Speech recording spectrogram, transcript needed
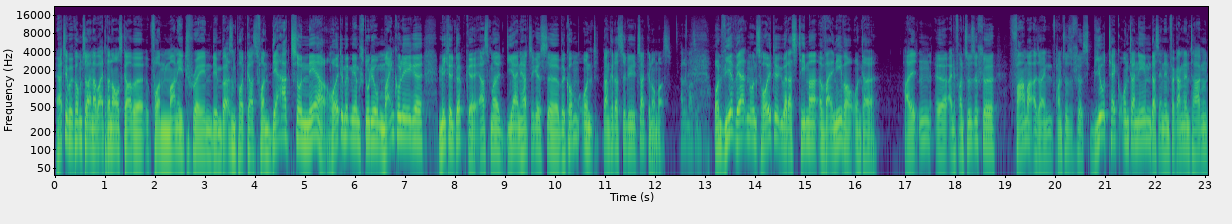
Herzlich willkommen zu einer weiteren Ausgabe von Money Train, dem Börsenpodcast von Der Aktionär. Heute mit mir im Studio mein Kollege Michael Döpke. Erstmal dir ein herzliches äh, Willkommen und danke, dass du dir die Zeit genommen hast. Hallo Martin. Und wir werden uns heute über das Thema Valneva unterhalten halten. Äh, eine französische Pharma, also ein französisches Biotech-Unternehmen, das in den vergangenen Tagen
